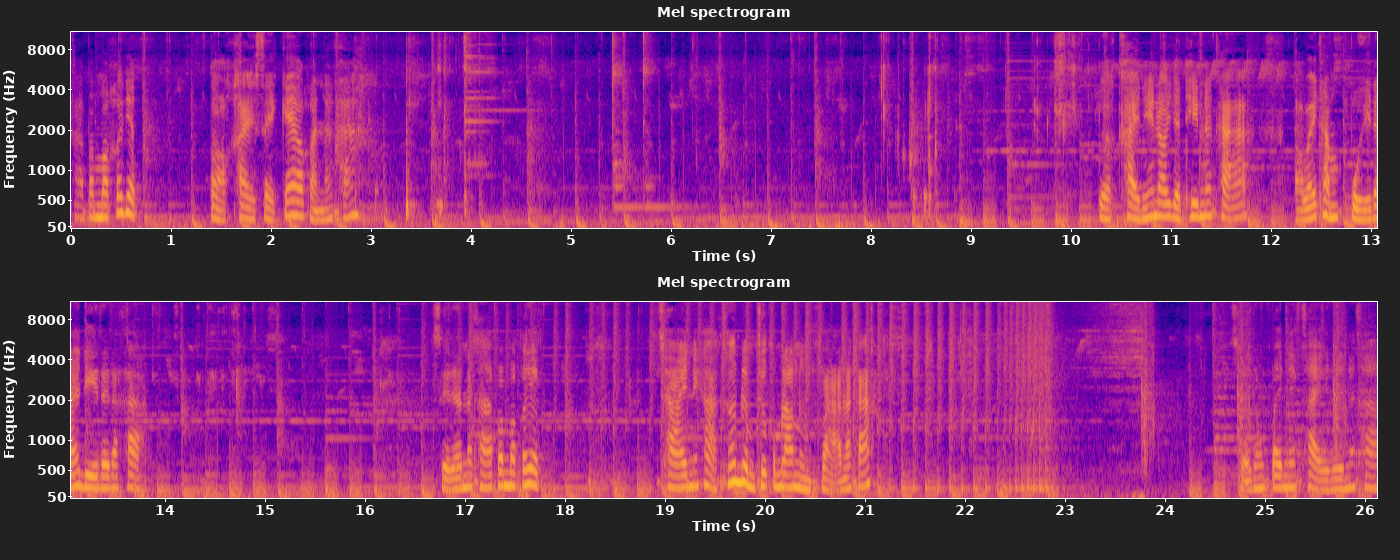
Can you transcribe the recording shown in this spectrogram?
ค่ะปามาก็จะต่อกไข่ใส่แก้วก่อนนะคะ ปลือกไข่นี้เราอย่าทิ้งนะคะ เอาไว้ทำปุ๋ยได้ดีเลยนะคะ เสร็จแล้วนะคะป้ามาก็จะใช้นี่ค่ะ เครื่องดื่มชูกำลังหนึ่งฝานะคะ ใส่ลงไปในไข่เลยนะคะ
